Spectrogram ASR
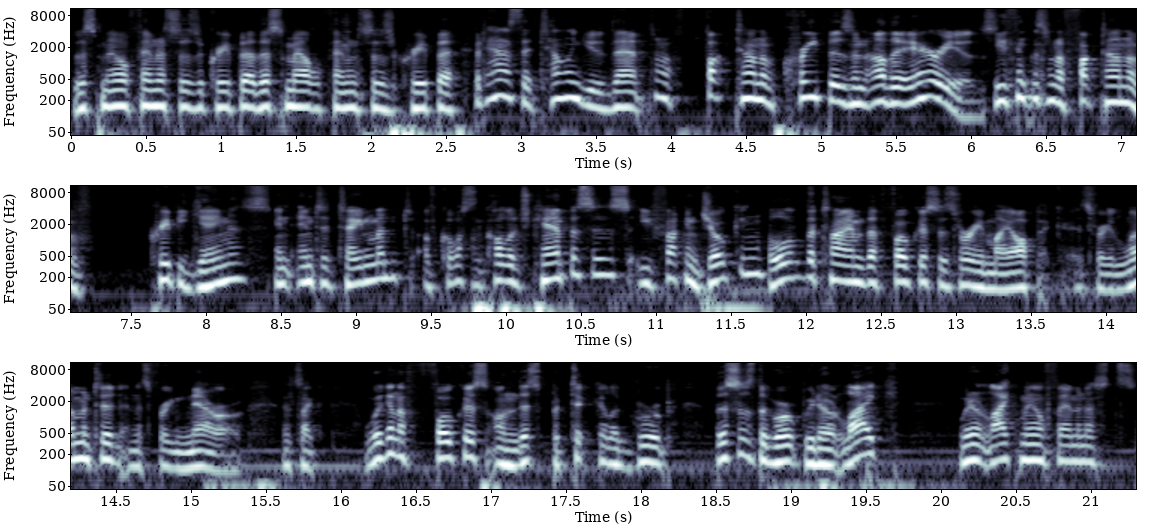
This male feminist is a creeper. This male feminist is a creeper. But how's that telling you that there's not a fuck ton of creepers in other areas? Do you think there's not a fuck ton of creepy gamers in entertainment, of course, on college campuses? Are you fucking joking? A lot of the time, the focus is very myopic. It's very limited and it's very narrow. It's like, we're gonna focus on this particular group. This is the group we don't like. We don't like male feminists.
